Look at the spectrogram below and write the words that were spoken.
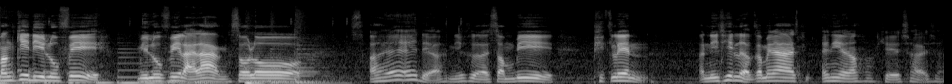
มังกี้ดีลูฟี่มีลูฟี่หลายร่างโซโลเอ้ยเดี๋ยวนี่คือซอมบี้พิกเล่น อันนี้ที่เหลือก็ไม่น่าไอ้นี่เนาะโอเคใช่ใช่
